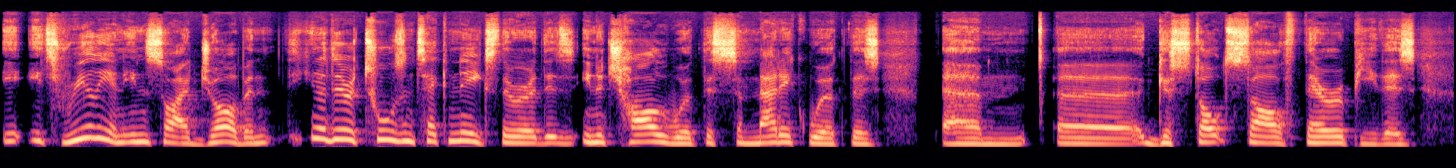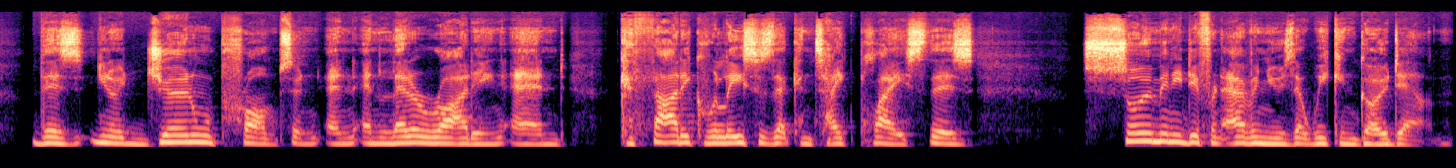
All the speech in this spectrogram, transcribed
it's really an inside job. And you know, there are tools and techniques. There are there's inner child work, there's somatic work, there's um, uh, gestalt style therapy, there's there's you know journal prompts and and and letter writing and cathartic releases that can take place. There's so many different avenues that we can go down,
